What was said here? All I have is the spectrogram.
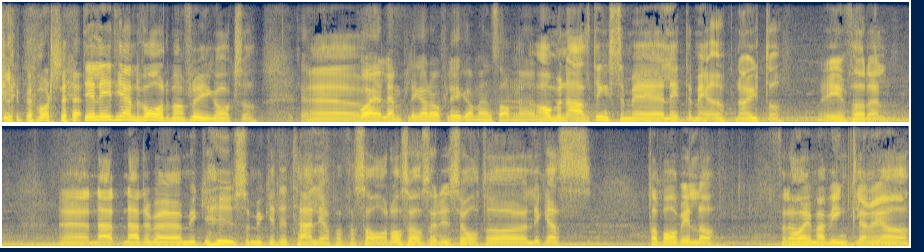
klipper, bort det. Det är lite grann vad man flyger också. Okej. Eh, Vad är lämpligare att flyga med en sån? Ja, men allting som är lite mer öppna ytor är en fördel. Eh, när, när det blir mycket hus och mycket detaljer på fasader och så, så är det svårt att lyckas ta bra bilder. För det har ju med vinklarna att göra.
